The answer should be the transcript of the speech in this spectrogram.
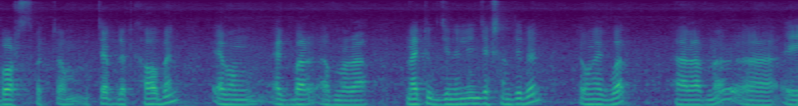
ব্রড স্পেকট্রাম ট্যাবলেট খাওয়াবেন এবং একবার আপনারা নাইট্রোজেনিল ইঞ্জেকশন দেবেন এবং একবার আর আপনার এই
